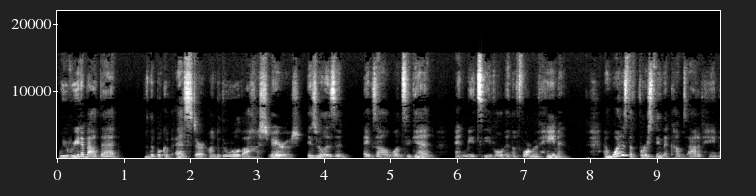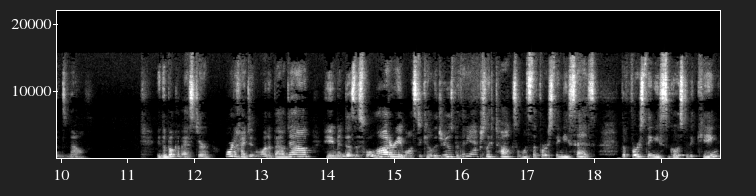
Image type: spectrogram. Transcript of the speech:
We read about that in the book of Esther under the rule of Ahasuerus. Israel is in exile once again and meets evil in the form of Haman. And what is the first thing that comes out of Haman's mouth? In the book of Esther, Mordecai didn't want to bow down. Haman does this whole lottery. He wants to kill the Jews, but then he actually talks. And what's the first thing he says? The first thing he goes to the king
